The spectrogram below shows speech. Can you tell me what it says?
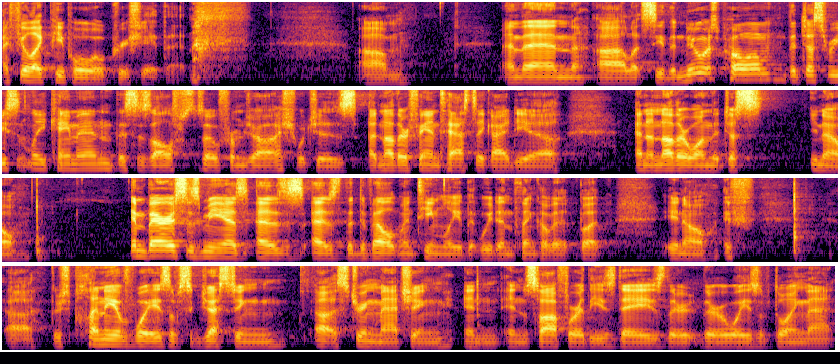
I feel like people will appreciate that. um, and then, uh, let's see, the newest poem that just recently came in, this is also from Josh, which is another fantastic idea and another one that just, you know, embarrasses me as, as, as the development team lead that we didn't think of it. But, you know, if, uh, there's plenty of ways of suggesting uh, string matching in, in software these days. There, there are ways of doing that.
